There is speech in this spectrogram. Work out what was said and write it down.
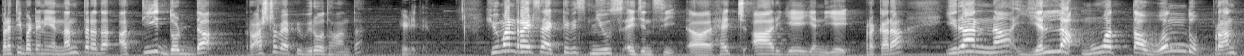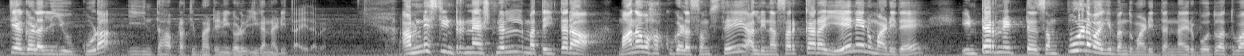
ಪ್ರತಿಭಟನೆಯ ನಂತರದ ಅತಿ ದೊಡ್ಡ ರಾಷ್ಟ್ರವ್ಯಾಪಿ ವಿರೋಧ ಅಂತ ಹೇಳಿದೆ. Human rights activist news agency H R A N A ಪ್ರಕಾರ ಇರಾನ್ನ ಎಲ್ಲ ಮೂವತ್ತ ಒಂದು ಪ್ರಾಂತ್ಯಗಳಲ್ಲಿಯೂ ಕೂಡ ಈ ಇಂತಹ ಪ್ರತಿಭಟನೆಗಳು ಈಗ ನಡೀತಾ ಇದ್ದಾವೆ ಅಮ್ನೆಸ್ಟಿ ಇಂಟರ್ನ್ಯಾಷನಲ್ ಮತ್ತು ಇತರ ಮಾನವ ಹಕ್ಕುಗಳ ಸಂಸ್ಥೆ, ಅಲ್ಲಿನ ಸರ್ಕಾರ ಏನೇನು ಮಾಡಿದೆ, ಇಂಟರ್ನೆಟ್ ಸಂಪೂರ್ಣವಾಗಿ ಬಂದು ಮಾಡಿದ್ದನ್ನು ಇರ್ಬೋದು, ಅಥವಾ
